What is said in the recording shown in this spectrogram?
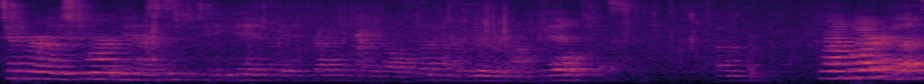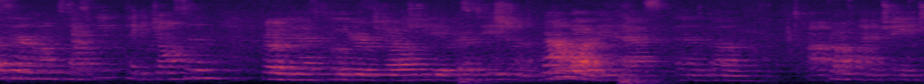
temporarily store it within our system to take advantage of it rather than all run out of the river and not available to us. Um, Groundwater, I thought this in our conference last week, Peggy Johnson from the New Mexico Bureau of Geology gave a presentation on groundwater impacts and um, uh, from climate change.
